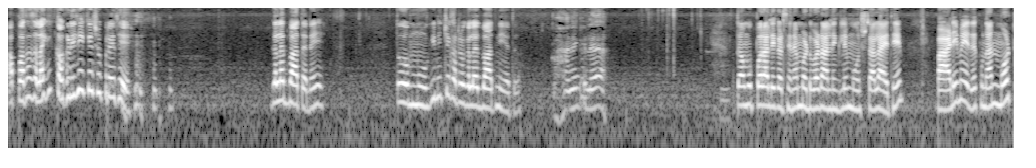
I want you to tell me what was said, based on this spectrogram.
अब पता चला कि ककड़ी लेके छुप रहे थे। गलत बात है ना ये। तो मुँह की नीचे कर रहे हो गलत बात नहीं है तो। खाने के लिए? तो हम ऊपर वाले घर से ना मडवा डालने के लिए मोस्टा लाए थे। पहाड़ी में इधर कुनान मोट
